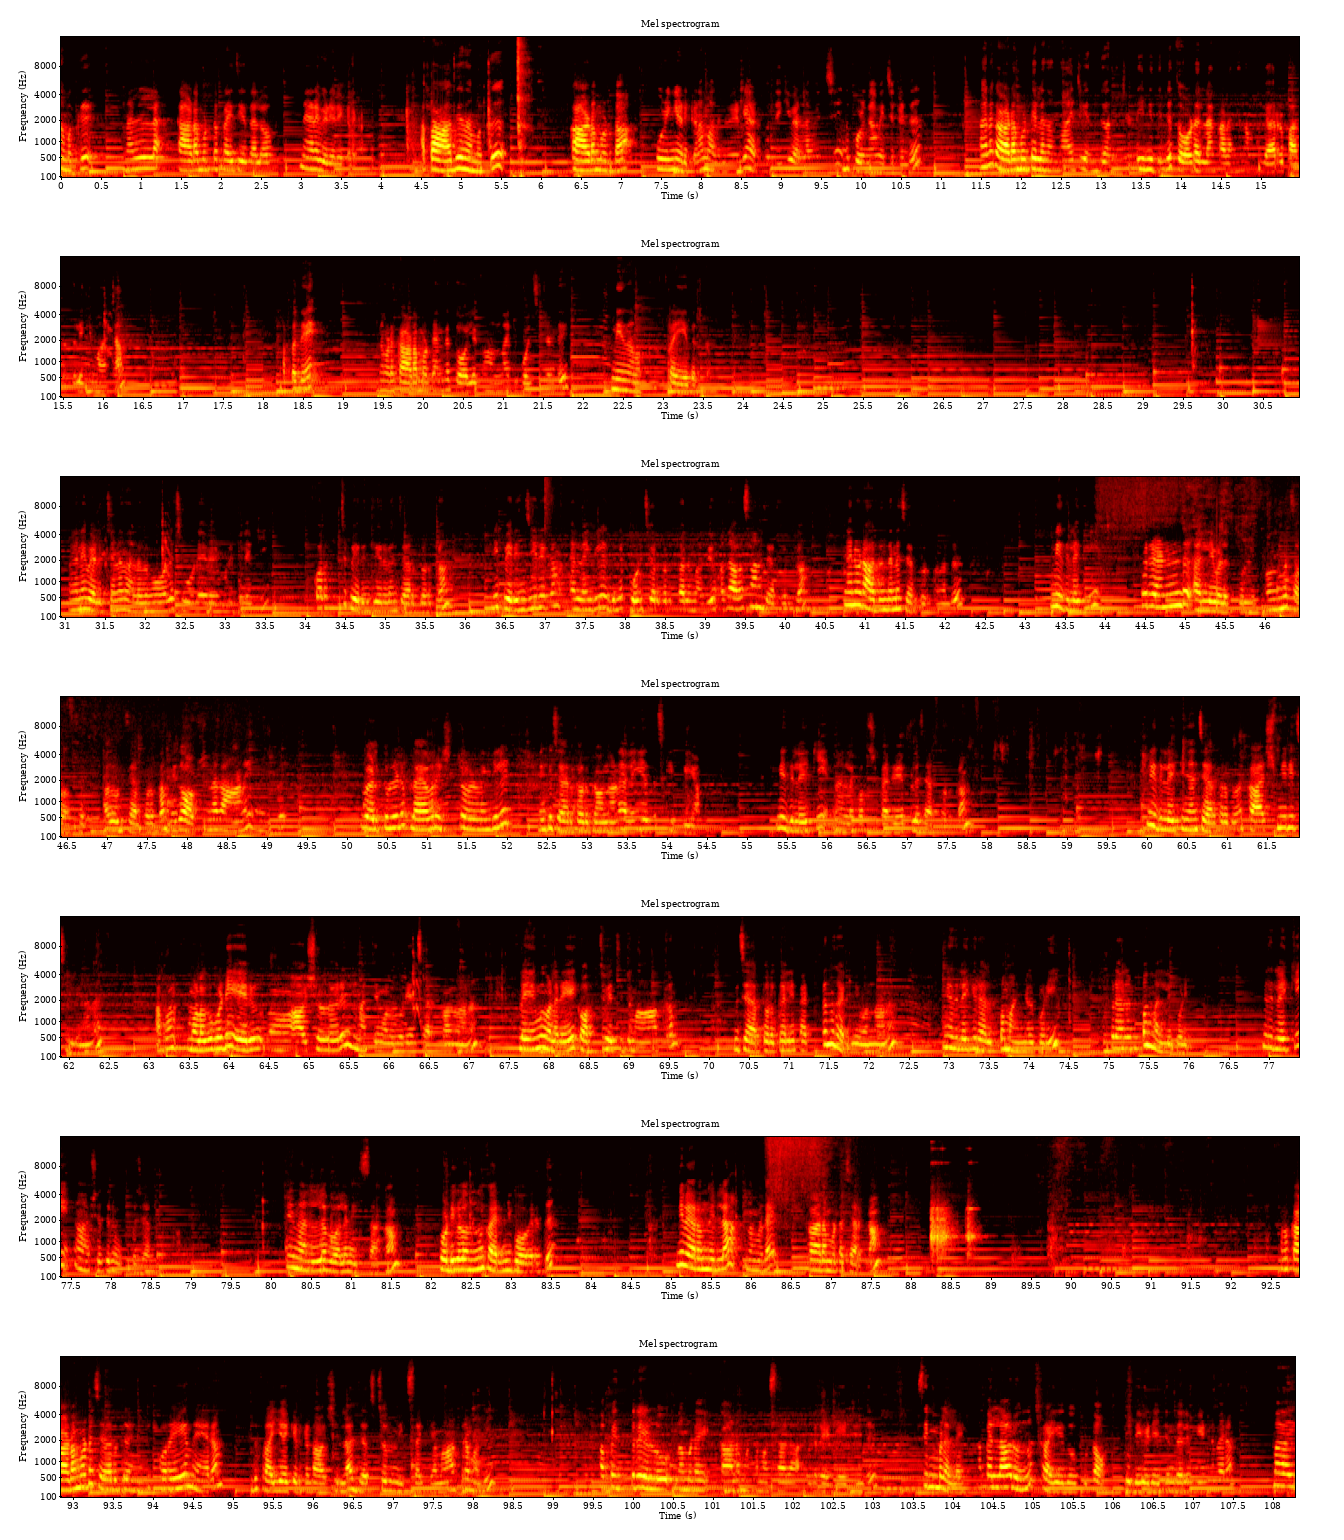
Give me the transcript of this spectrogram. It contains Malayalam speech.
നമുക്ക് നല്ല കാടമുട്ട ഫ്രൈ ചെയ്താലോ? നേരെ വീഡിയോയിലേക്ക് കിടക്കാം. അപ്പൊ ആദ്യം നമുക്ക് കാടമുട്ട പുഴുങ്ങിയെടുക്കണം. അതിനുവേണ്ടി അടുപ്പത്തേക്ക് വെള്ളം വെച്ച് ഇത് പുഴുങ്ങാൻ വെച്ചിട്ടുണ്ട്. അങ്ങനെ കാടമുട്ടയെല്ലാം നന്നായിട്ട് വെന്ത് വന്നിട്ടുണ്ട്. ഇനി ഇതിന്റെ തോടെല്ലാം കളഞ്ഞ് നമുക്ക് വേറൊരു പാത്രത്തിലേക്ക് മാറ്റാം. അപ്പൊ ദേ നമ്മുടെ കാടമുട്ടേന്റെ തോലൊക്കെ നന്നായിട്ട് പൊളിച്ചിട്ടുണ്ട്. ഇനി നമുക്ക് ഫ്രൈ ചെയ്തെടുക്കാം. അങ്ങനെ വെളിച്ചെണ്ണ നല്ലതുപോലെ ചൂടേ വരുമ്പോൾ ഇതിലേക്ക് കുറച്ച് പെരിഞ്ജീരകം ചേർത്ത് കൊടുക്കാം. ഈ പെരിഞ്ജീരകം അല്ലെങ്കിൽ ഇതിന് പൊടി ചേർത്ത് കൊടുത്താലും മതിയും? അത് അവസാനം ചേർത്ത് കൊടുക്കാം. ഞാനിവിടെ ആദ്യം തന്നെ ചേർത്ത് കൊടുക്കുന്നത്. ഇനി ഇതിലേക്ക് ഒരു രണ്ട് അല്ലി വെളുത്തുള്ളി ഒന്ന് ചതച്ച് അതുകൂടി ചേർത്ത് കൊടുക്കാം. ഇത് ഓപ്ഷണൽ ആണ്. നിങ്ങൾക്ക് വെളുത്തുള്ളിയുടെ ഫ്ലേവർ ഇഷ്ടമുള്ളെങ്കിൽ നിങ്ങൾക്ക് ചേർത്ത് കൊടുക്കാവുന്നതാണ്. അല്ലെങ്കിൽ ഇത് സ്കിപ്പ് ചെയ്യാം. ഇനി ഇതിലേക്ക് നല്ല കുറച്ച് കറിവേപ്പില ചേർത്ത് കൊടുക്കാം. ഇനി ഇതിലേക്ക് ഞാൻ ചേർത്ത് കൊടുക്കുന്നത് കാശ്മീരി ചില്ലിയാണ്. അപ്പം മുളക് പൊടി എരു ആവശ്യമുള്ളവർ മറ്റേ മുളക് പൊടി ഞാൻ ചേർക്കാവുന്നതാണ്. ഫ്ലെയിം വളരെ കുറച്ച് വെച്ചിട്ട് മാത്രം ഇത് ചേർത്ത് കൊടുക്കുക. അല്ലെങ്കിൽ പെട്ടെന്ന് കരിഞ്ഞു പോകുന്നതാണ്. ഇനി ഇതിലേക്ക് ഒരല്പം മഞ്ഞൾപ്പൊടി ഒരല്പം മല്ലിപ്പൊടി. ഇതിലേക്ക് ആവശ്യത്തിന് ഉപ്പ് ചേർത്ത് കൊടുക്കാം ഇനി നല്ലപോലെ മിക്സ് ആക്കാം. പൊടികളൊന്നും കരിഞ്ഞു പോകരുത്. ഇനി വേറൊന്നുമില്ല. നമ്മുടെ കാടമുട്ട ചേർക്കാം. അപ്പൊ കാടമുട്ട ചേർത്ത് കഴിഞ്ഞിട്ട് കുറേ നേരം ഇത് ഫ്രൈ ആക്കി എടുക്കേണ്ട ആവശ്യമില്ല. ജസ്റ്റ് ഒന്ന് മിക്സ് ആക്കിയാൽ മാത്രം മതി. അപ്പൊ ഇത്രയേ ഉള്ളൂ നമ്മുടെ കാടമുട്ട മസാല ഇവിടെ റെഡി ആയിട്ടുണ്ട്. സിമ്പിൾ അല്ലേ? അപ്പൊ എല്ലാവരും ഒന്ന് ട്രൈ ചെയ്ത് നോക്കൂ കേട്ടോ പുതിയ വീഡിയോ എന്തായാലും വീണ്ടും വരാം. ബൈ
